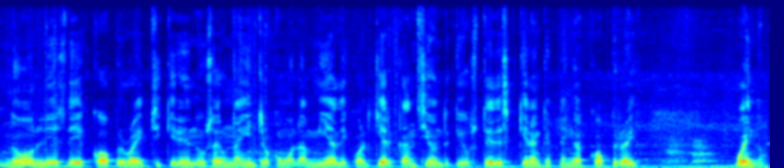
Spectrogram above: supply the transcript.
no les dé copyright si quieren usar una intro como la mía de cualquier canción de que ustedes quieran que tenga copyright. Bueno,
